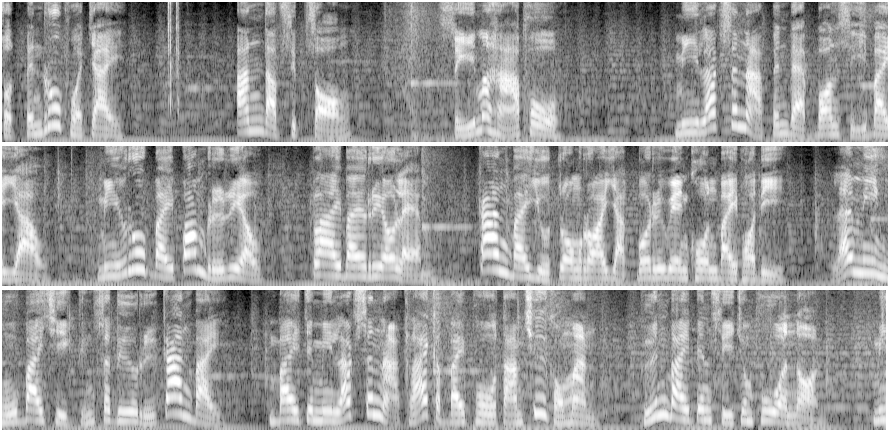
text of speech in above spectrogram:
สดเป็นรูปหัวใจ อันดับ 12 สีมหาโพธิ์มีลักษณะเป็นแบบบอลสีใบยาว มีรูปใบป้อมหรือเรียว ปลายใบเรียวแหลม ก้านใบอยู่ตรงรอยหยักบริเวณโคนใบพอดี และมีหูใบฉีกถึงสะดือหรือก้านใบ ใบจะมีลักษณะคล้ายกับใบโพตามชื่อของมัน พื้นใบเป็นสีชมพูอ่อนๆ มี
